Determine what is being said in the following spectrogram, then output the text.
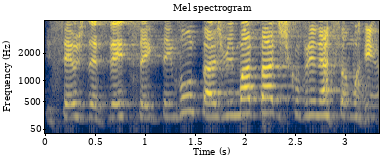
e sei os defeitos, sei que tem vontade de me matar, descobrir nessa manhã.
